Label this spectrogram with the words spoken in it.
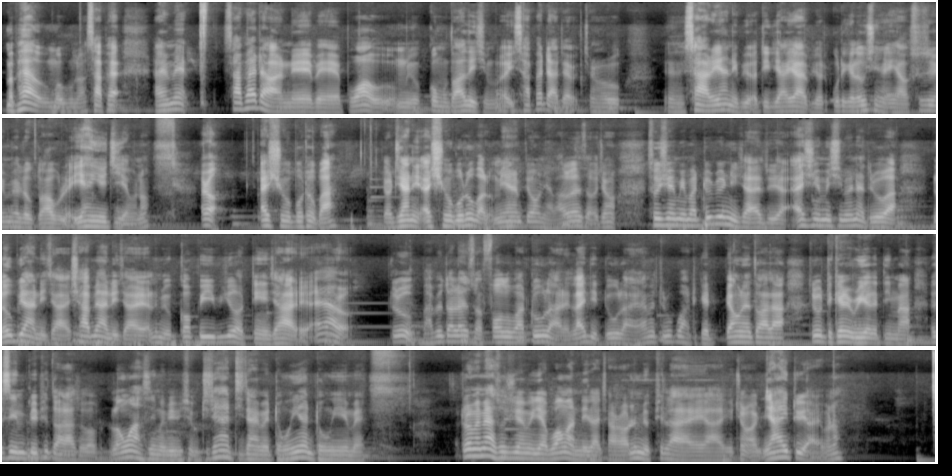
မဖတ်ဘူးမဟုတ်ဘူးเนาะစာဖတ်ဒါပေမဲ့စာဖတ်တာနဲ့ပဲဘဝကိုမျိုးကုံသွားစေချင်ဘူးအဲ့စာဖတ်တာတဲ့ကျွန်တော်တို့ စာတွေကနေပြီးတော့အတီးတရားရပြီးတော့ကိုတကယ်လို့ရှိရင်အရာကိုဆွဆွမျိုးလုပ်သွားဖို့လေအရင်ရေးကြည့်ရပါတော့အဲ့တော့ action ပို့ထုတ်ပါကျွန်တော်ဒီကနေ action ပို့ထုတ်ပါလို့အများကြီးပြောနေတာဘာလို့လဲဆိုတော့ကျွန်တော် social media မှာတွေ့တွေ့နေကြတဲ့သူတွေက action မရှိဘဲနဲ့သူတို့ကလုပ်ပြနေကြတယ်ရှားပြနေကြတယ်အဲ့လိုမျိုး copy ပြီးတော့တင်ကြရတယ်အဲ့ဒါတော့သူတို့ဘာဖြစ်သွားလဲဆိုတော့ follower တိုးလာတယ် like တွေတိုးလာတယ်ဒါပေမဲ့သူတို့ကတကယ်ပြောင်းလဲသွားလားသူတို့တကယ် reality မှာအဆင်ပြေဖြစ်သွားလားဆိုတော့လုံးဝအဆင်မပြေဖြစ်ဘူးဒီတိုင်းကဒီတိုင်းပဲဒုံရင်းကဒုံရင်းပဲတော်တော်များများ social media ဘဝမှာနေလာကြတော့အဲ့လိုမျိုးဖြစ်လာရတာကျွန်တော်အများကြီးတွေ့ရတယ်ဗောနော်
